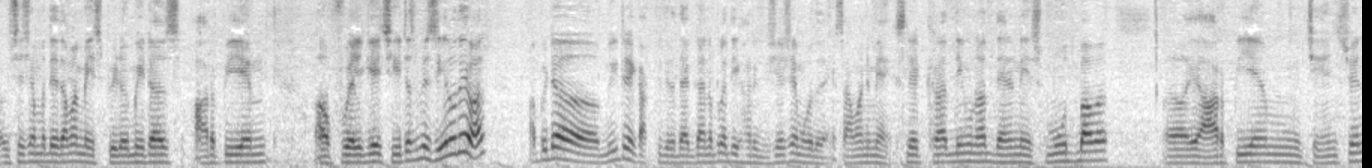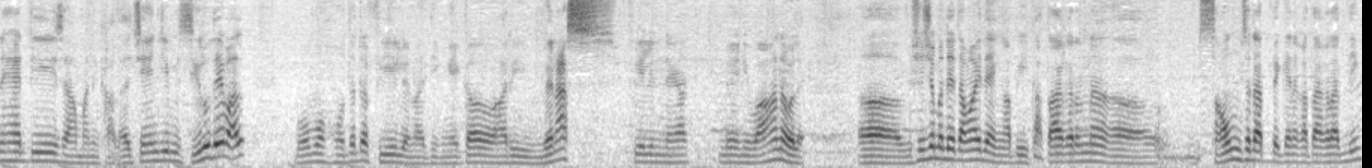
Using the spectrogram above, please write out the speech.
විශේෂම දේ තමයි මේ speedometers, RPM, fuel gauge, heaters මේ සියලු දේවල් අපිට මීටර එකක් විදිහට දැක් ගන්න පුළුවන්. හරි විශේෂයි මොකද දැන් සාමාන්‍ය මේ ඇක්සලරේට් කරද්දී වුණත් දැනෙන ස්මූත් බව, ඒ RPM චේන්ජ් වෙන හැටි, සාමාන්‍ය කලර් චේන්ජින් සියලු දේවල් බොහොම හොඳට ෆීල් වෙනවා. ඉතින් ඒක හරි වෙනස් ෆීලින් එකක් මේ වාහනවල. විශේෂම දේ තමයි දැන් අපි කතා කරන සවුන්ඩ් සෙටප් එක ගැන කතා කරද්දී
